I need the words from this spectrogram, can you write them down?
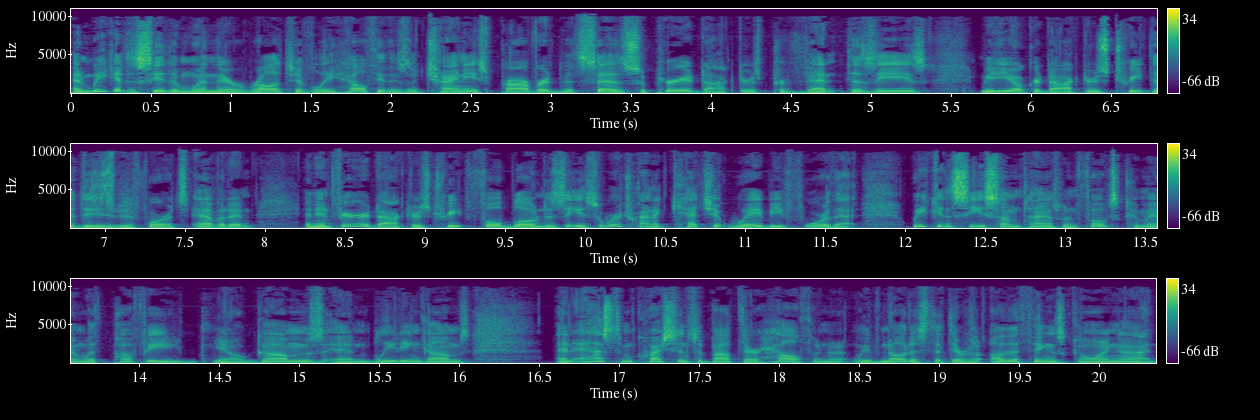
And we get to see them when they're relatively healthy. There's a Chinese proverb that says superior doctors prevent disease, mediocre doctors treat the disease before it's evident, and inferior doctors treat full blown disease. So we're trying to catch it way before that. We can see sometimes when folks come in with puffy, you know, gums and bleeding gums, and ask them questions about their health. And we've noticed that there's other things going on,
